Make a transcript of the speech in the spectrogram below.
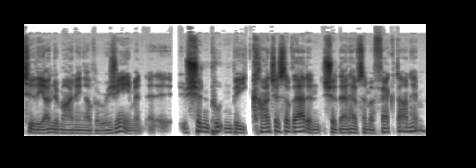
to the undermining of a regime. And uh, shouldn't Putin be conscious of that? And should that have some effect on him?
